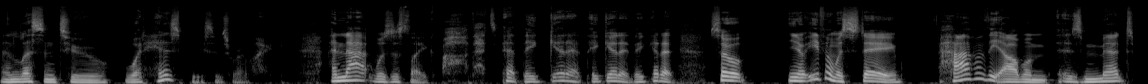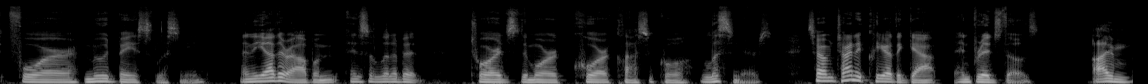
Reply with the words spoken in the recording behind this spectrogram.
and listen to what his pieces were like. And that was just like, oh, that's it. They get it. They get it. They get it. So, you know, even with Stay, half of the album is meant for mood based listening, and the other album is a little bit towards the more core classical listeners. So I'm trying to clear the gap and bridge those. I'm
